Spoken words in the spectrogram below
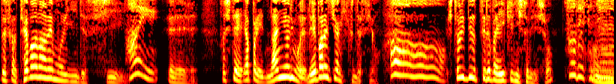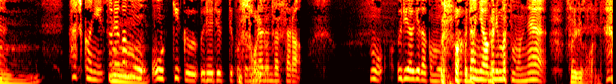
ですから手離れもいいですし、はい。ええそしてやっぱり何よりもレバレッジが効くんですよ。ああ、一人で売ってれば永久に一人でしょ？うそうですね。ん確かに、それがもう大きく売れるってことになるんだったら、もう売上高も格段に上がりますもんね。そういうことなんですね。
